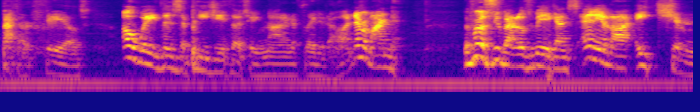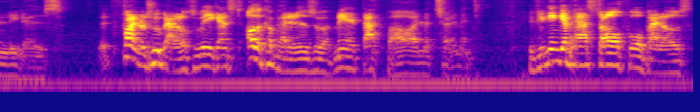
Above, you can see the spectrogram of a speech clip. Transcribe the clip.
battlefield. Oh wait, there's a PG-13 not inflated heart. Never mind. The first two battles will be against any of our eight gym leaders. The final two battles will be against other competitors who have made it that far in the tournament. If you can get past all four battles,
